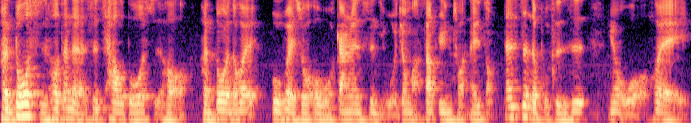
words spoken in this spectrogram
很多时候真的是超多时候，很多人都会误会说，哦，我刚认识你，我就马上晕船那种。但是真的不是，是因为我会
